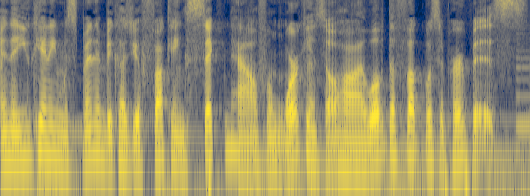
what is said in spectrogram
and then you can't even spend it because you're fucking sick now from working so hard, what the fuck was the purpose?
